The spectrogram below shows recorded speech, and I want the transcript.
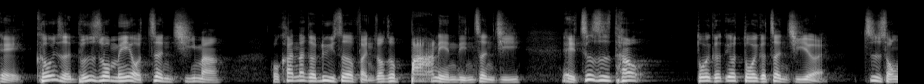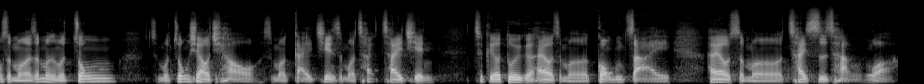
哎、柯文哲不是说没有政绩吗？我看那个绿色粉装说八年零政绩，哎，这是他多一个又多一个政绩了。自从什么什么什么中什么忠孝桥什么改建什么拆拆迁，这个又多一个，还有什么公宅，还有什么菜市场哇！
